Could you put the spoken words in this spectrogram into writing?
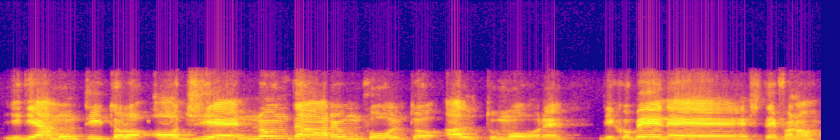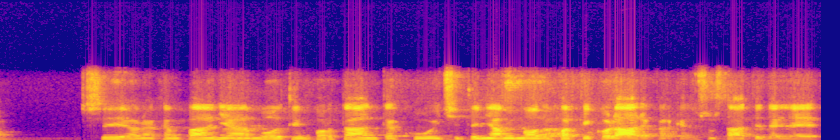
gli diamo un titolo. Oggi è Non dare un volto al tumore. Dico bene, Stefano? Sì, è una campagna molto importante a cui ci teniamo in modo particolare perché ci sono state delle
